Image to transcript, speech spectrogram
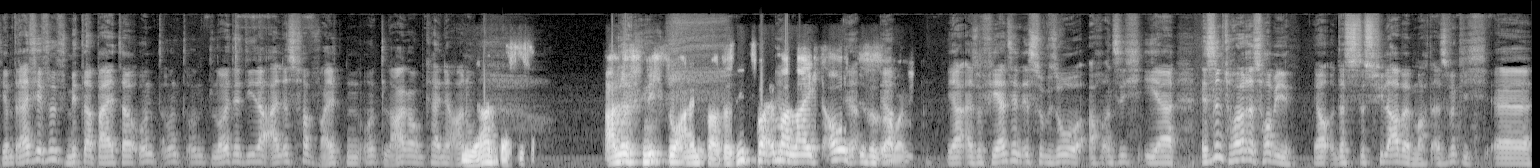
die haben drei, vier, fünf Mitarbeiter und, und, und Leute, die da alles verwalten und Lager und keine Ahnung. Ja, das ist alles nicht so einfach. Das sieht zwar immer leicht aus, Ja, ist es ja. aber nicht. Ja, also Fernsehen ist sowieso auch an sich eher. Es ist ein teures Hobby, ja, und das, das viel Arbeit macht. Also wirklich, äh,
